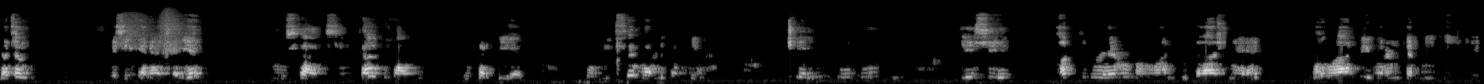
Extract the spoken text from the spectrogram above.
प्रथम जैसे कहना चाहिए उसका संकल्प जो करती है तो मिक्सर वर्ण करते हैं जैसे भक्त जो है वो भगवान की तलाश में है भगवान भी वर्ण करने के लिए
